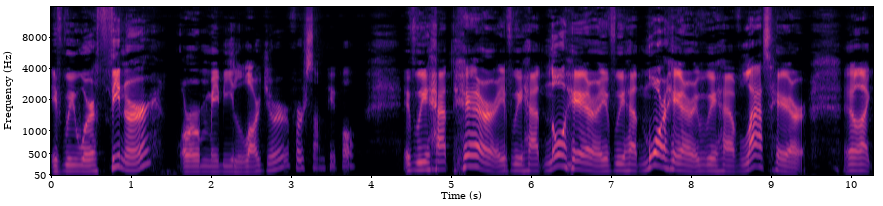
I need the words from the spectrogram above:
if we were thinner, or maybe larger for some people. If we had hair, if we had no hair, if we had more hair, if we have less hair, you know, like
